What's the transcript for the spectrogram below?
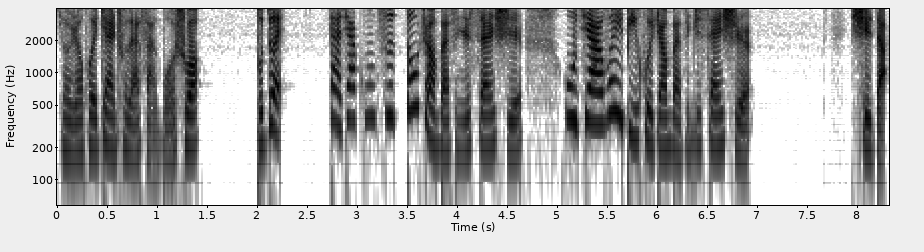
有人会站出来反驳说。不对，大家工资都涨百分之三十，物价未必会涨百分之三十。是的，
